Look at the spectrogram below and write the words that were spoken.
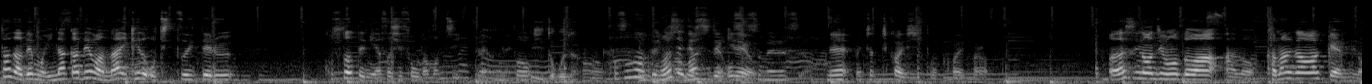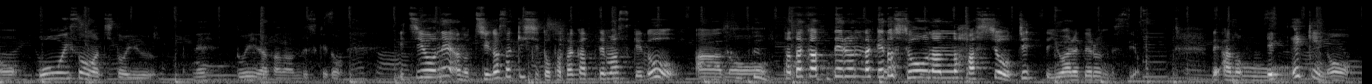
ただでも田舎ではないけど落ち着いてる。子育てに優しそうな街だよね、本当いいとこじゃん。子育てにはマジで素敵だよすすめですよねめっちゃ近いし東海から。私の地元はあの神奈川県の大磯町というねど田舎なんですけど一応ねあの茅ヶ崎市と戦ってますけどあの戦ってるんだけど湘南の発祥地って言われてるんですよ。であの駅の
